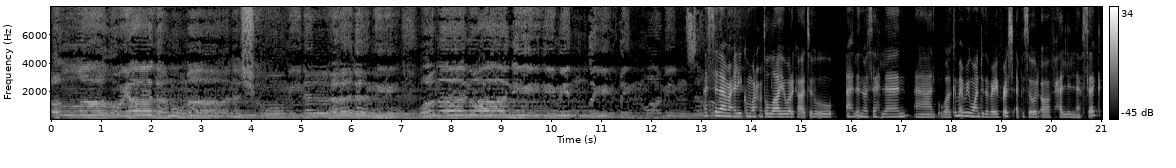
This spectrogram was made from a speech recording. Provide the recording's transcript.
الله يعلم ما نشكو من الألم وما نعانيه من ضيق ومن alaikum wa rahmatullahi wa barakatuhu. Ahlan wa sahlan, and welcome everyone to the very first episode of Halil Nafsak.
